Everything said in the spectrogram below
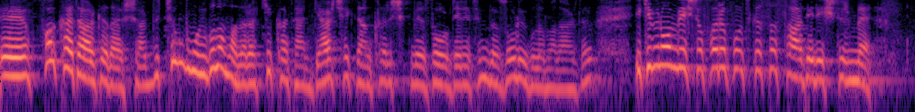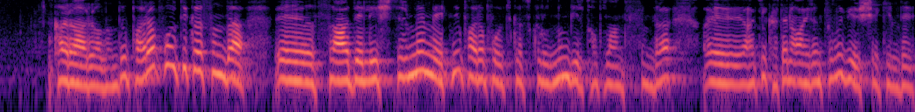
E, fakat arkadaşlar bütün bu uygulamalar hakikaten gerçekten karışık ve zor, denetim de zor uygulamalardı. 2015'te para politikasına sadeleştirme kararı alındı. Para politikasında e, sadeleştirme metni para politikası kurulunun bir toplantısında e, hakikaten ayrıntılı bir şekilde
